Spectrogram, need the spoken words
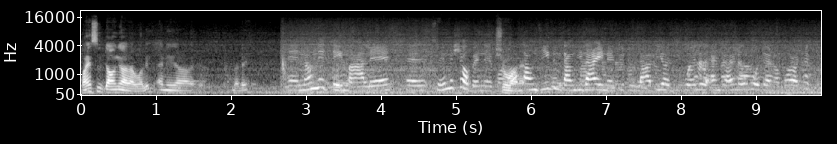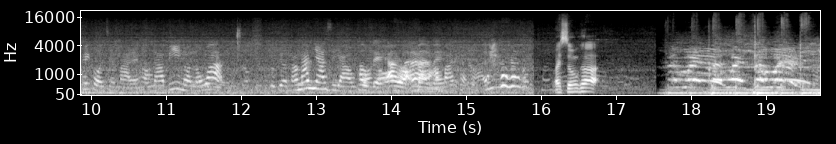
ဝိုင်းဆူတောင်းကြတာပေါ့လေအနေနဲ့တော့လေ အဲနောက်နှစ်တေးမှာလည်းအဲဇွေးမလျှော့ပဲနဲ့ပေါ့နော်တောင်ကြီးလူတောင်ကြီးသားတွေနဲ့တူတူလာပြီးတော့ဒီပွဲလို့ enjoy လုပ်ဖို့အတွက်တော့ဘောတော့ထပ်ဖိတ်ခေါ်ခြင်းပါတယ်ဟုတ်လာပြီးရင်တော့လုံးဝဘယ်လိုပြောနောက်နောက်မြစရာကိုဟုတ်တယ်အဲ့တော့အမှန်ပဲပါဆက်ပါတယ်မိုက်ဆုံးခ Subway, subway, subway.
